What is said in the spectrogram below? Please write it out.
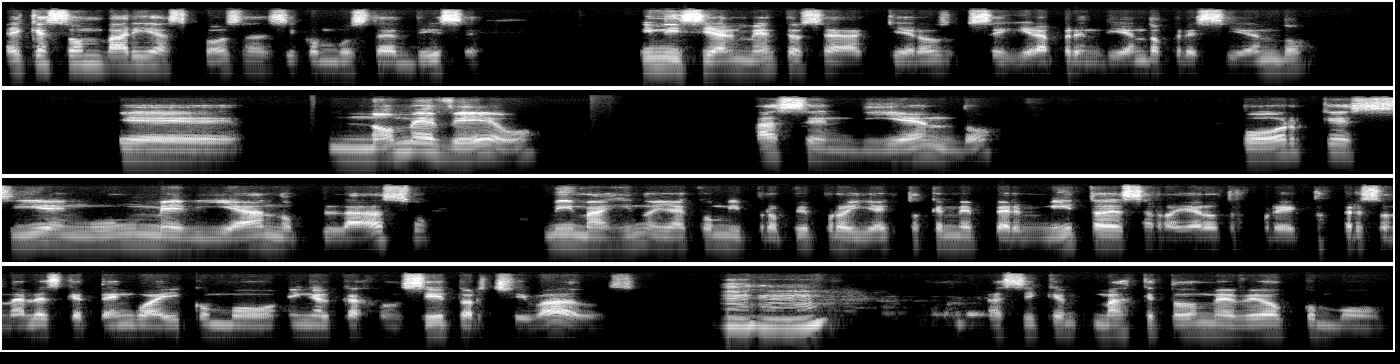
es que son varias cosas, así como usted dice. Inicialmente, o sea, quiero seguir aprendiendo, creciendo. Eh, no me veo ascendiendo porque sí en un mediano plazo me imagino ya con mi propio proyecto que me permita desarrollar otros proyectos personales que tengo ahí como en el cajoncito archivados. Así que más que todo me veo como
